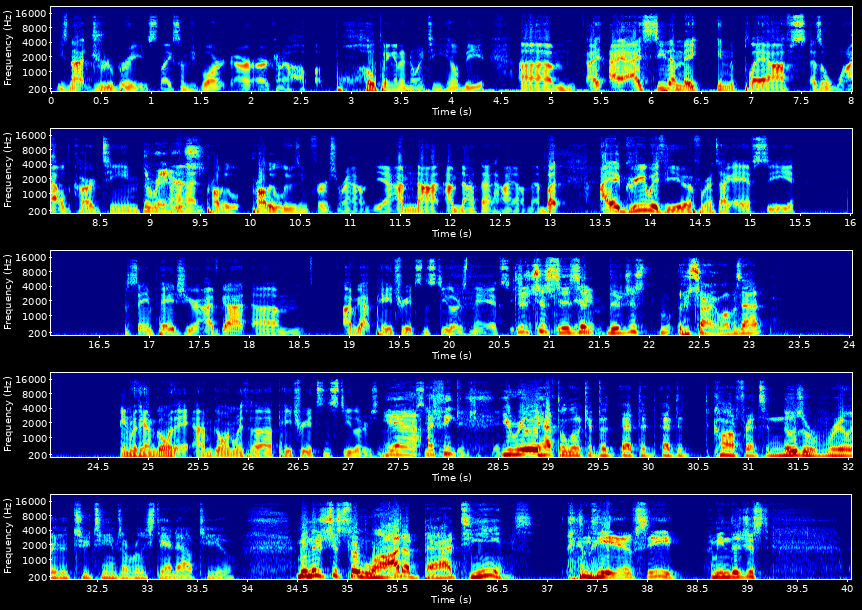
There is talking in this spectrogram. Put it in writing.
he's not Drew Brees like some people are are, are kind of ho- hoping and anointing he'll be. Um, I, I, I see them making the playoffs as a wild card team, The Raiders? and probably probably losing first round. Yeah, I'm not I'm not that high on them, but I agree with you. If we're going to talk AFC, the same page here. I've got um, I've got Patriots and Steelers in the AFC. There just championship isn't. game. There just. Sorry, what was that? With you. I'm going with I'm going with uh, Patriots and Steelers in Yeah, the AFC I think championship game. you really have to look at the at the at the conference, and those are really the two teams that really stand out to you. I mean, there's just a lot of bad teams in the AFC. I mean, they're just.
